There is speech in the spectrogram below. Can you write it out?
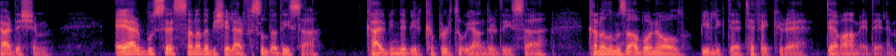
Kardeşim, eğer bu ses sana da bir şeyler fısıldadıysa, kalbinde bir kıpırtı uyandırdıysa, kanalımıza abone ol, birlikte tefekküre devam edelim.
